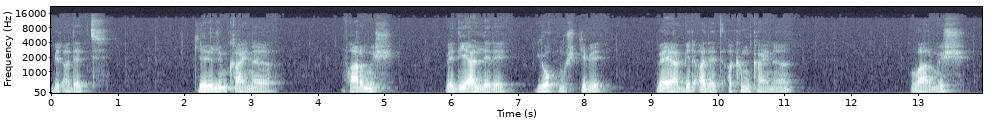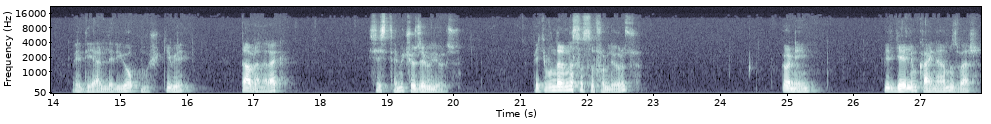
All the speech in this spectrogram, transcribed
bir adet gerilim kaynağı varmış ve diğerleri yokmuş gibi veya bir adet akım kaynağı varmış ve diğerleri yokmuş gibi davranarak sistemi çözebiliyoruz. Peki bunları nasıl sıfırlıyoruz? Örneğin bir gerilim kaynağımız var.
